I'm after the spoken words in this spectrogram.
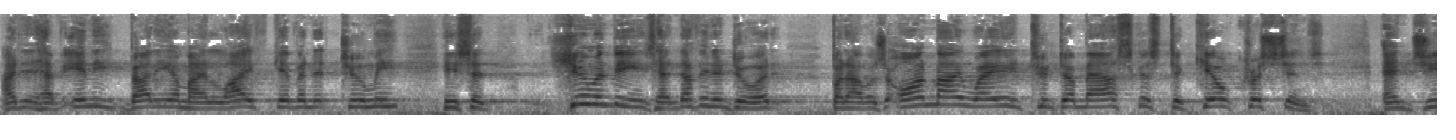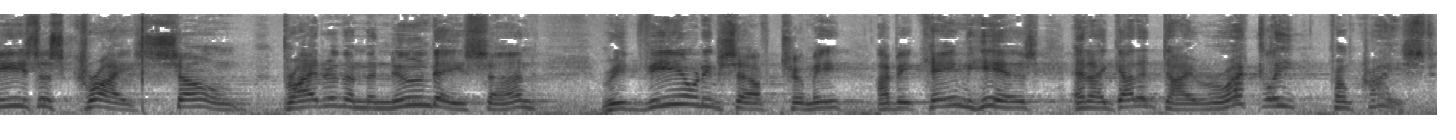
I didn't have anybody in my life giving it to me. He said, human beings had nothing to do with it, but I was on my way to Damascus to kill Christians. And Jesus Christ shone brighter than the noonday sun, revealed himself to me. I became his, and I got it directly from Christ.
